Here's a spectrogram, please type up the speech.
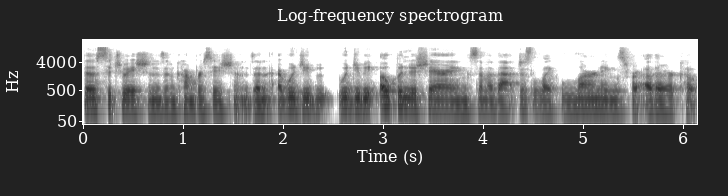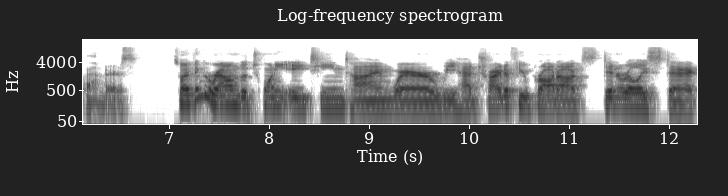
those situations and conversations and uh, would you would you be open to sharing some of that just like learnings for other co-founders so i think around the 2018 time where we had tried a few products didn't really stick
